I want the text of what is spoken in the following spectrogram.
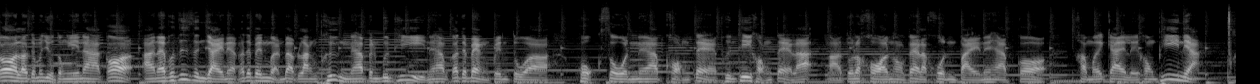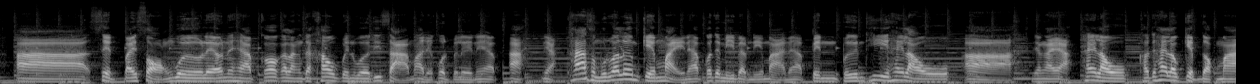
ก็เราจะมาอยู่ตรงนี้นะฮะก็อ่าในพื้นที่ส่วนใหญ่เนี่ยก็จะเป็นเหมือนแบบรังพึ่งนะครับเป็นพื้นที่นะครับก็จะแบ่งเป็นตัว 6 โซนนะครับของแต่พื้นที่ของแต่ละอ่าตัวละครของแต่ละคนไปนะครับก็คำใกล้ๆเลยของพี่เนี่ย อ่าเสร็จไป 2 เวอร์แล้วนะครับ ก็กำลังจะเข้าเป็นเวอร์ที่ 3 อะเดี๋ยวกดไปเลยนะครับอะเนี่ยถ้าสมมุติว่าเริ่มเกมใหม่นะครับก็จะมีแบบนี้มานะครับเป็นพื้นที่ให้เราอ่ายังไงอะให้เราเขาจะให้เราเก็บดอกไม้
